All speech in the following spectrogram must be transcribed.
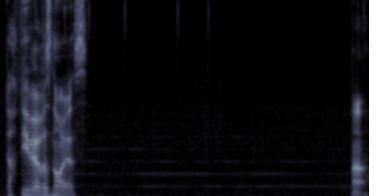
Ich dachte, hier wäre was Neues. Ha.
